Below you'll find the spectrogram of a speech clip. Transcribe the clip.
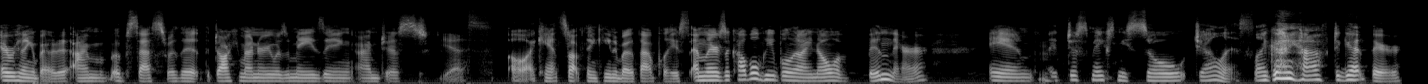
everything about it. I'm obsessed with it. The documentary was amazing. I'm just Yes. oh, I can't stop thinking about that place. And there's a couple people that I know have been there and Mm. it just makes me so jealous. Like I have to get there.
